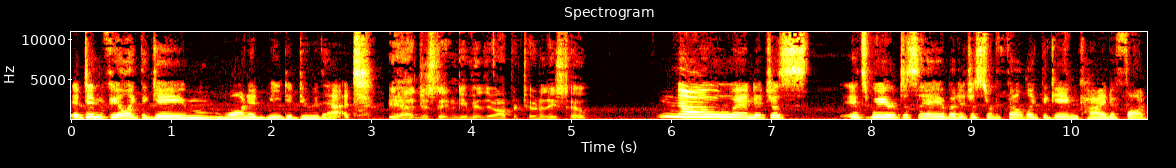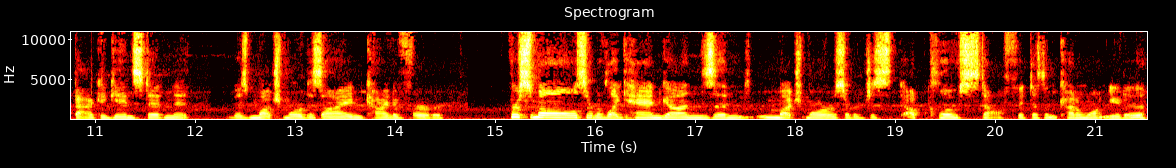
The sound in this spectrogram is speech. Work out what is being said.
it didn't feel like the game wanted me to do that. Yeah, it just didn't give you the opportunities to. no and it just it's weird to say but it just sort of felt like the game kind of fought back against it and it was much more designed kind of for for small sort of like handguns and much more sort of just up close stuff. It doesn't kind of want you to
